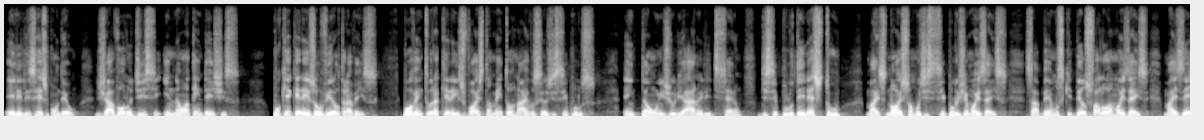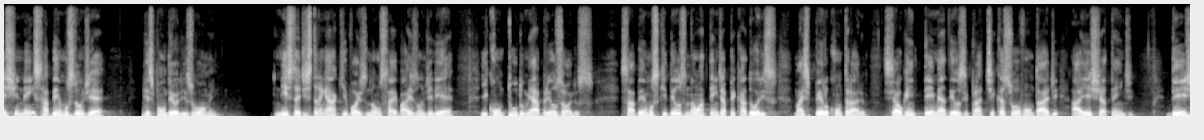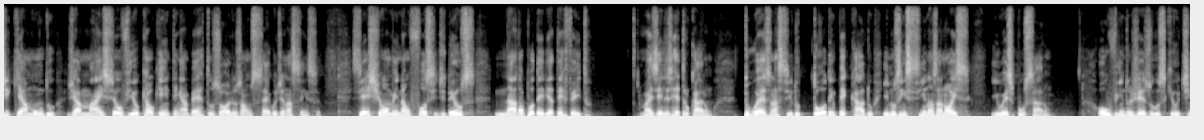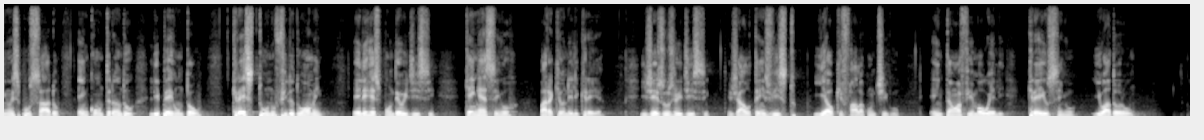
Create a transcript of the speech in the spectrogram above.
Ele lhes respondeu: Já vou-lo disse e não atendestes. Por que quereis ouvir outra vez? Porventura quereis vós também tornar-vos seus discípulos? Então o injuriaram e lhe disseram: Discípulo dele és tu, mas nós somos discípulos de Moisés. Sabemos que Deus falou a Moisés, mas este nem sabemos de onde é. Respondeu-lhes o homem: Nisto é de estranhar que vós não saibais onde ele é, e contudo me abriu os olhos. Sabemos que Deus não atende a pecadores, mas pelo contrário, se alguém teme a Deus e pratica a sua vontade, a este atende. Desde que há mundo, jamais se ouviu que alguém tenha aberto os olhos a um cego de nascença. Se este homem não fosse de Deus, nada poderia ter feito. Mas eles retrucaram: Tu és nascido todo em pecado e nos ensinas a nós? E o expulsaram. Ouvindo Jesus que o tinham expulsado, encontrando-o, lhe perguntou: Crês tu no Filho do Homem? Ele respondeu e disse: Quem é, Senhor, para que eu nele creia? E Jesus lhe disse: Já o tens visto, e é o que fala contigo. Então afirmou ele: Creio, Senhor, e o adorou.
